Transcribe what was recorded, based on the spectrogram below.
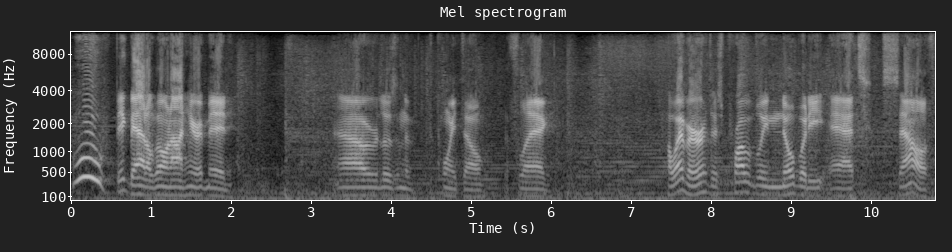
Woo! Big battle going on here at mid. Oh, we're losing the point though. The flag. However, there's probably nobody at south.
